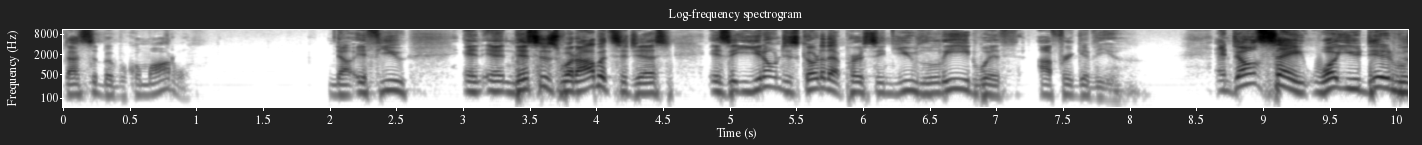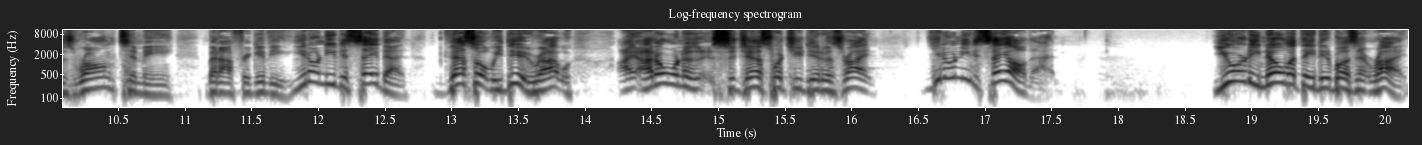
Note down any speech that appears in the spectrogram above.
That's the biblical model. Now, if you, and, and this is what I would suggest, is that you don't just go to that person, you lead with, I forgive you. And don't say, what you did was wrong to me, but I forgive you. You don't need to say that. That's what we do, right? I, I don't want to suggest what you did was right. You don't need to say all that. You already know what they did wasn't right.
